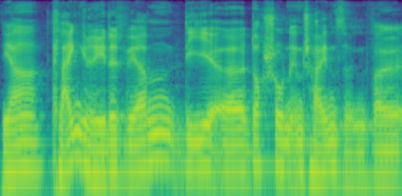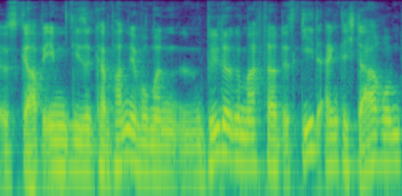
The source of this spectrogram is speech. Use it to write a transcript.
ja, kleingeredet werden, die äh, doch schon entscheidend sind. Weil es gab eben diese Kampagne, wo man Bilder gemacht hat. Es geht eigentlich darum,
